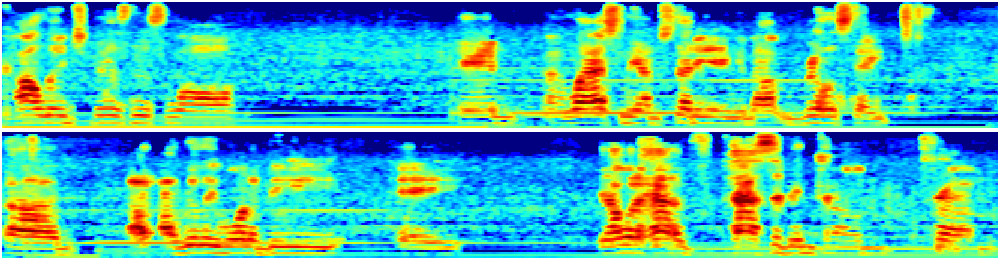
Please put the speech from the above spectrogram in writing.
college business law. And uh, lastly, I'm studying about real estate. Um, I, I, really want to be a, you know, I want to have passive income from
